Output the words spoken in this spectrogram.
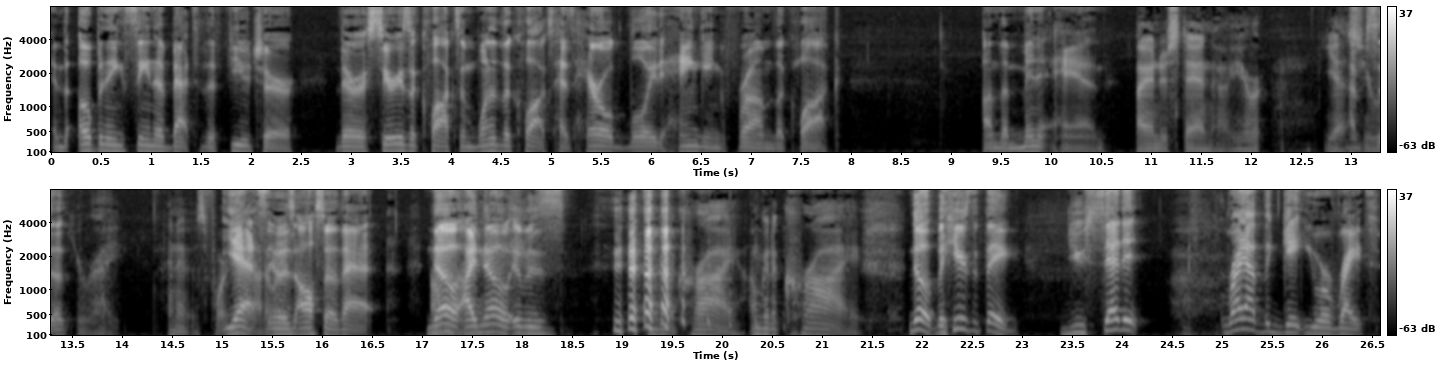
In the opening scene of Back to the Future, there are a series of clocks, and one of the clocks has Harold Lloyd hanging from the clock on the minute hand. I understand now. You're yes, I'm you're, so- you're right. And it was for Yes, it was also that. Oh no, I know it was. I'm gonna cry. I'm gonna cry. No, but here's the thing. You said it right out the gate. You were right.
